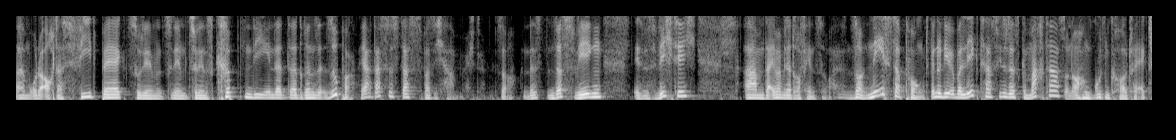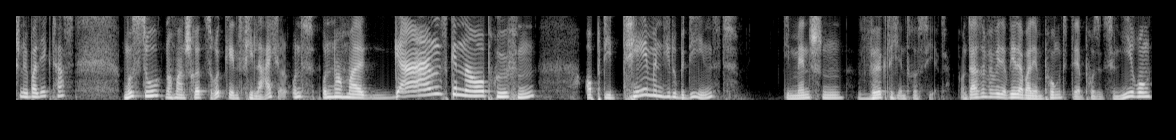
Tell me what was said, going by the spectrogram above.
ähm, oder auch das Feedback zu dem, zu dem, zu den Skripten, die in der, da drin sind. Super, ja, das ist das, was ich haben möchte. So, und, das, und deswegen ist es wichtig, ähm, da immer wieder darauf hinzuweisen. So, nächster Punkt. Wenn du dir überlegt hast, wie du das gemacht hast und auch einen guten Call to Action überlegt hast, musst du nochmal einen Schritt zurückgehen, vielleicht und, und nochmal ganz genau prüfen, ob die Themen, die du bedienst, die Menschen wirklich interessiert. Und da sind wir wieder, wieder bei dem Punkt der Positionierung.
